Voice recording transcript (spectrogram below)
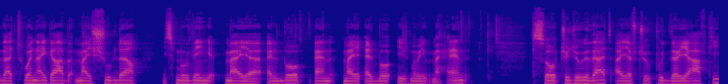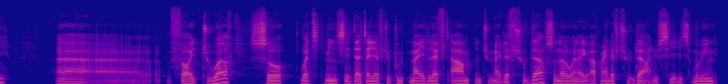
that when i grab my shoulder it's moving my uh, elbow and my elbow is moving my hand so to do that i have to put the hierarchy uh, for it to work so what it means is that I have to put my left arm into my left shoulder. So now when I grab my left shoulder, you see it's moving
